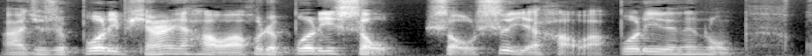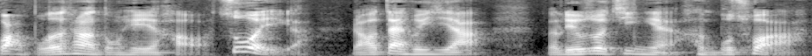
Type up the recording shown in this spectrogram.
啊，就是玻璃瓶也好啊，或者玻璃首首饰也好啊，玻璃的那种挂脖子上的东西也好，做一个，然后带回家留作纪念，很不错啊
